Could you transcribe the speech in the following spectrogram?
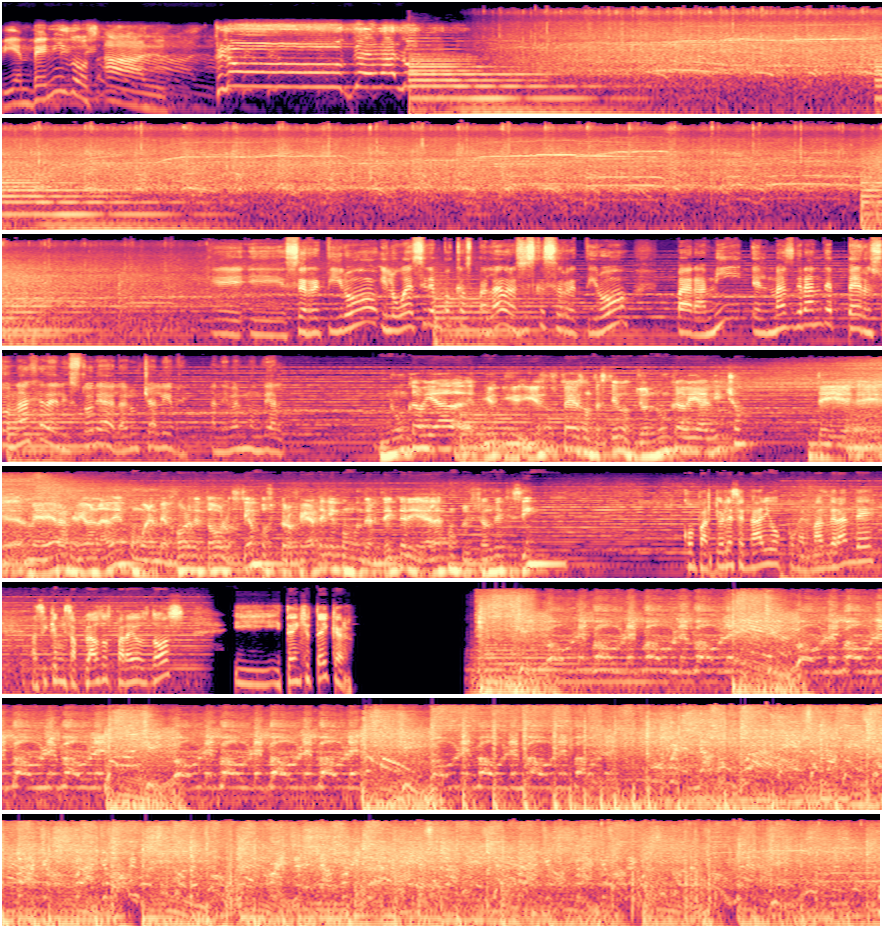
Bienvenidos al Club de la Luz. Eh, se retiró, y lo voy a decir en pocas palabras, es que se retiró para mí el más grande personaje de la historia de la lucha libre a nivel mundial. Nunca había, y, eso ustedes son testigos, yo nunca había dicho de, eh, me había referido a nadie como el mejor de todos los tiempos, pero fíjate que con Undertaker llegué a la conclusión de que sí. Compartió el escenario con el más grande, así que mis aplausos para ellos dos y, y thank you Taker.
